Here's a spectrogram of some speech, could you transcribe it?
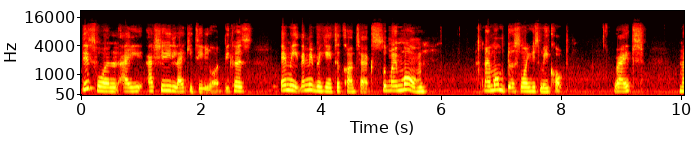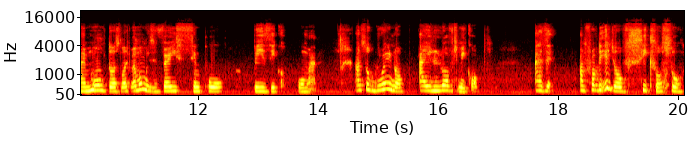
this one i actually like it a lot because let me let me bring it into context so my mom my mom does not use makeup right my mom does not. My mom is a very simple, basic woman. And so growing up, I loved makeup. As a, I'm from the age of six or so.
